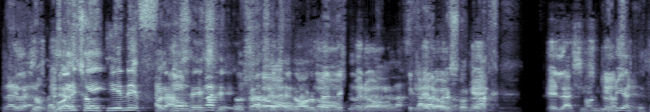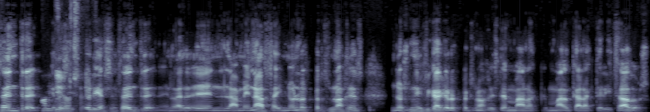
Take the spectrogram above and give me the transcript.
Claro, que la, no, Morrison hay, tiene frases, frases no, enormes no, de, pero, de cada pero, personaje. Eh, Que las historias se centren, que las historias se centren en la, en la amenaza y no en los personajes, no significa que los personajes estén mal, mal caracterizados.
